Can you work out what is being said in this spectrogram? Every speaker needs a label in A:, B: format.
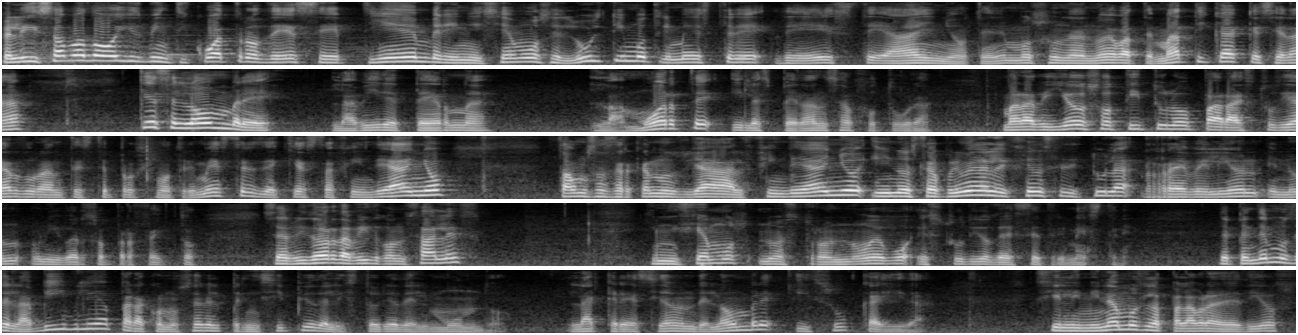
A: Feliz sábado, hoy es 24 de septiembre, iniciamos el último trimestre de este año. Tenemos una nueva temática que será ¿qué es el hombre? La vida eterna, la muerte y la esperanza futura. Maravilloso título para estudiar durante este próximo trimestre, de aquí hasta fin de año. Estamos acercándonos ya al fin de año y nuestra primera lección se titula Rebelión en un universo perfecto. Servidor David González iniciamos nuestro nuevo estudio de este trimestre. Dependemos de la Biblia para conocer el principio de la historia del mundo, la creación del hombre y su caída. Si eliminamos la palabra de Dios,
